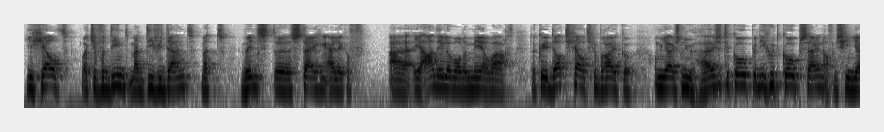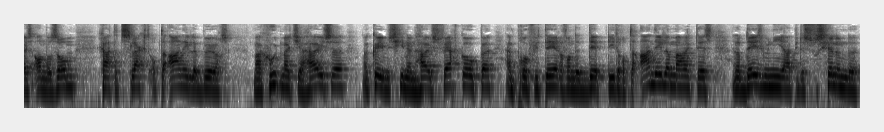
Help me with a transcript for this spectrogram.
je geld wat je verdient met dividend, met winststijging eigenlijk, of uh, je aandelen worden meer waard, dan kun je dat geld gebruiken om juist nu huizen te kopen die goedkoop zijn, of misschien juist andersom, gaat het slecht op de aandelenbeurs maar goed met je huizen, dan kun je misschien een huis verkopen en profiteren van de dip die er op de aandelenmarkt is. En op deze manier heb je dus verschillende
